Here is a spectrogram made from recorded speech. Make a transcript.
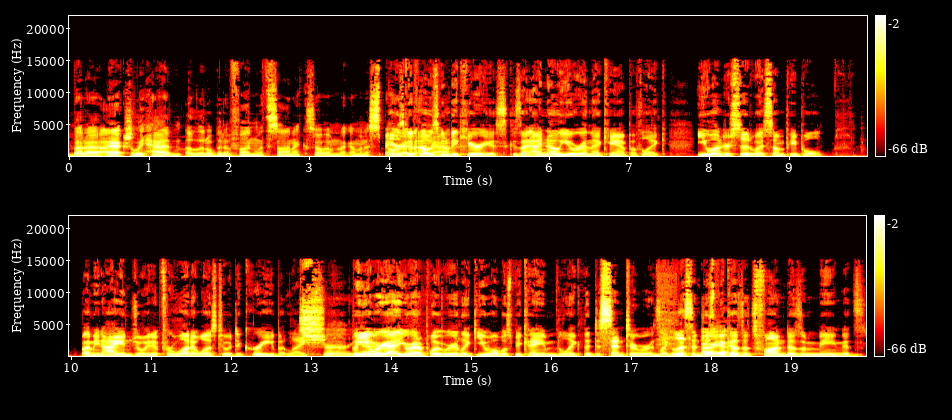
But uh, I actually had a little bit of fun with Sonic, so I'm I'm gonna spare. I was gonna I was now. gonna be curious because I, I know you were in that camp of like you understood why some people. I mean, I enjoyed it for what it was to a degree, but like, sure. but yeah. you were at you were at a point where like you almost became like the dissenter, where it's like, listen, just Oh, yeah. because it's fun doesn't mean it's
